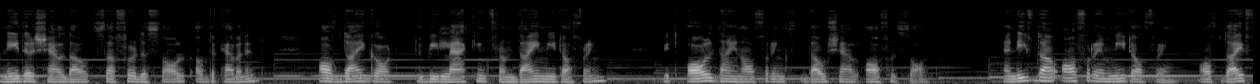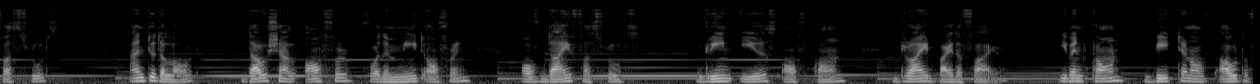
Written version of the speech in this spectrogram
Neither shalt thou suffer the salt of the covenant of thy God to be lacking from thy meat offering. With all thine offerings thou shalt offer salt. And if thou offer a meat offering of thy firstfruits unto the Lord, thou shalt offer for the meat offering of thy firstfruits green ears of corn dried by the fire, even corn beaten out of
